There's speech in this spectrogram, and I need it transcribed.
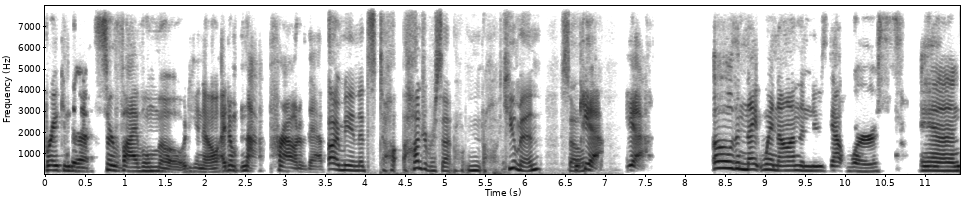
break into that survival mode you know i don't not proud of that i mean it's 100% human so yeah yeah oh the night went on the news got worse and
